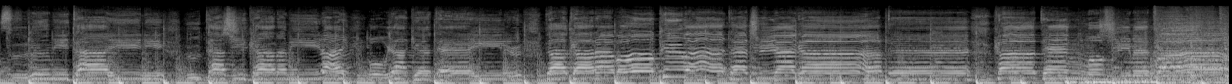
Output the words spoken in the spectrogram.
するみたいに不確かな未来ぼやけている。だから僕は立ち上がってカーテンを閉めた。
